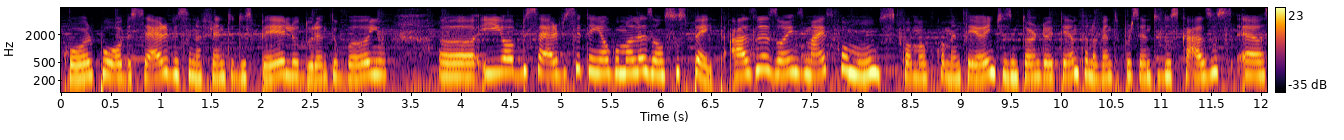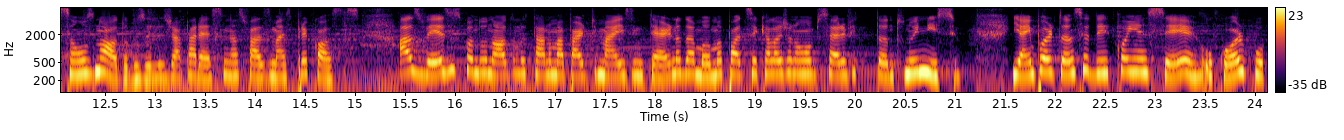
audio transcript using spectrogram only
corpo, observe-se na frente do espelho durante o banho, Uh, e observe se tem alguma lesão suspeita. As lesões mais comuns, como eu comentei antes, em torno de 80, 90% dos casos, é, são os nódulos. Eles já aparecem nas fases mais precoces. Às vezes, quando o nódulo está numa parte mais interna da mama, pode ser que ela já não observe tanto no início. E a importância de conhecer o corpo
